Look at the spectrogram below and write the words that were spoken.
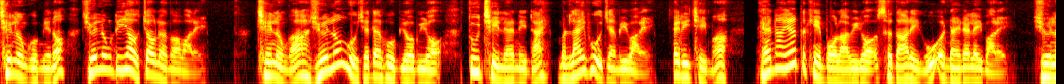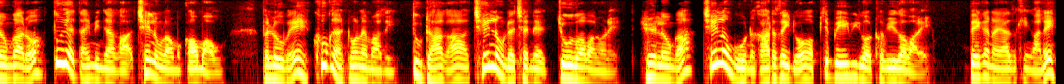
ချင်းလုံကိုမြင်တော့ရွှေလုံတစ်ယောက်ကြောက်လန့်သွားပါတယ်ချင်းလုံကရွှေလုံကိုရက်တက်ဖို့ပြောပြီးတော့သူ့ခြေလမ်းနေတိုင်းမလိုက်ဖို့အကြံပေးပါတယ်အဲ့ဒီချိန်မှာဂန္ဓာရသခင်ပေါ်လာပြီးတော့စစ်သားတွေကိုအနိုင်တိုက်လိုက်ပါတယ် ရွှေလုံကတော့သူ့ရဲ့တိုင်းပညာကချင်းလုံလောက်မကောင်းပါဘူးဘလို့ပဲခုခံတွန်းလှန်ပါစီသူ့ဓာတ်ကချင်းလုံလက်ချက်နဲ့ကျိုးသွားပါတော့တယ်ရွှေလုံကချင်းလုံကိုငကားတစိမ့်တော့ပြစ်ပေးပြီးတော့ထွက်ပြေးသွားပါတယ်တဲကန္နာရသခင်ကလည်း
